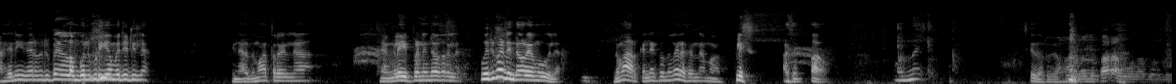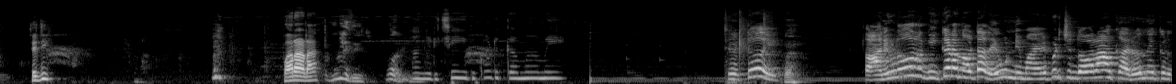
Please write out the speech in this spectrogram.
അതിന് ഈ നേരം ഒരു വെള്ളം പോലും കുടിക്കാൻ പറ്റിയിട്ടില്ല. പിന്നെ അത് മാത്രമല്ല ഞങ്ങൾ ഈ പെണ്ണിന്റെ മാത്രമല്ല ഒരു പെണ്ണിന്റെ പറയാൻ പോകില്ല പിന്നെ മാർക്കലിനൊക്കെ ഒന്ന് വിലസണ്ട അമ്മ പ്ലീസ് അച്ഛൻ പാവം. ഒന്ന് ചെയ്ത് കൊടുക്കാം ചേച്ചി പറടാ. അങ്ങോട്ട് ചെയ്ത് കൊടുക്കാം മാമേ. ചേട്ടോയ് താനിവിടെ ഉറങ്ങിക്കിടന്നോട്ടെ. അതേ ഉണ്ണിമായനെ പിടിച്ചിട്ടുണ്ടോൻ ആൾക്കാർ വന്നേക്കണ്.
